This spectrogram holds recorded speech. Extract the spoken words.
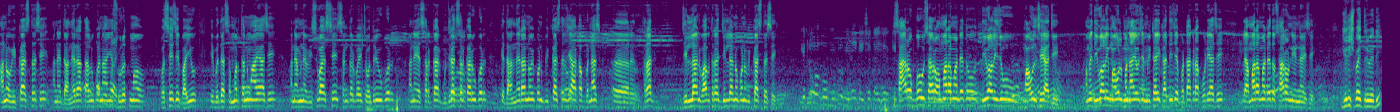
આનો વિકાસ થશે અને ધાનેરા તાલુકાના અહીંયા સુરતમાં વસે છે ભાઈઓ. એ બધા સમર્થનમાં આવ્યા છે. અને અમને વિશ્વાસ છે શંકરભાઈ ચૌધરી ઉપર અને સરકાર ગુજરાત સરકાર ઉપર કે ધાનેરાનો પણ વિકાસ થશે આખા બનાસ થરાદ જિલ્લા વાવથરાદ જિલ્લાનો પણ વિકાસ થશે. કેટલો મોટો નિર્ણય કહી શકાય છે? સારો બહુ સારો. અમારા માટે તો દિવાળી જેવો માહોલ છે આજે. અમે દિવાળી માહોલ મનાયો છે મીઠાઈ ખાધી છે ફટાકડા ફોડ્યા છે એટલે અમારા માટે તો સારો નિર્ણય છે. ગિરીશભાઈ ત્રિવેદી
